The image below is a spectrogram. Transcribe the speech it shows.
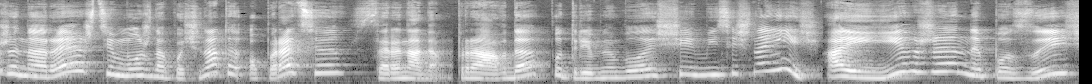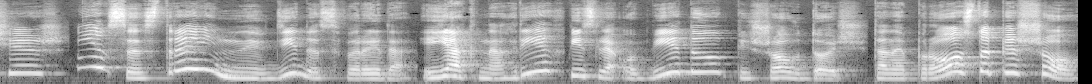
уже нарешті можна починати операцію Серенада. Правда, потрібна була ще місячна ніч, а її вже не позичиш ні в сестри, ні в діда Сферида. І як на гріх, після обіду пішов дощ. Та не просто пішов.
